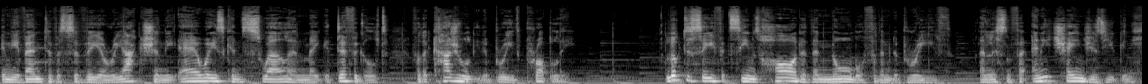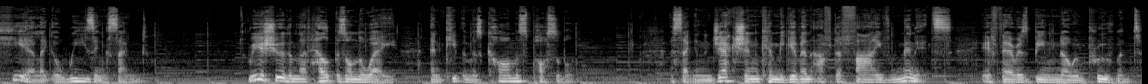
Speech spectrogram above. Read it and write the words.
In the event of a severe reaction, the airways can swell and make it difficult for the casualty to breathe properly. Look to see if it seems harder than normal for them to breathe and listen for any changes you can hear, like a wheezing sound. Reassure them that help is on the way and keep them as calm as possible. A second injection can be given after 5 minutes if there has been no improvement.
